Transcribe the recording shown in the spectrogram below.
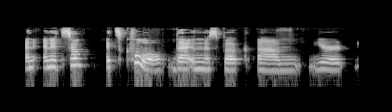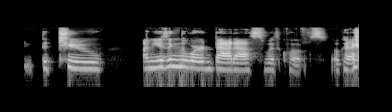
and and it's so it's cool that in this book um, you're the two i'm using the word badass with quotes okay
